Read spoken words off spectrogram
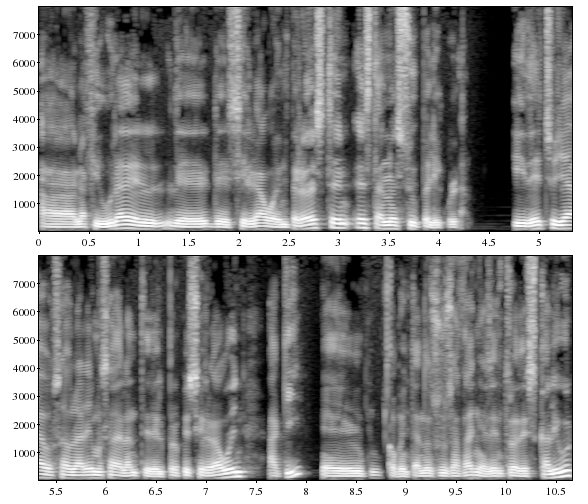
a la figura de, Sir Gawain. Pero este, esta no es su película. Y de hecho ya os hablaremos adelante del propio Sir Gawain aquí, eh, comentando sus hazañas dentro de Excalibur.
